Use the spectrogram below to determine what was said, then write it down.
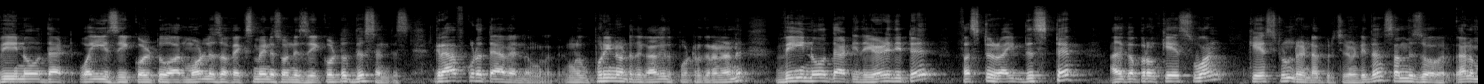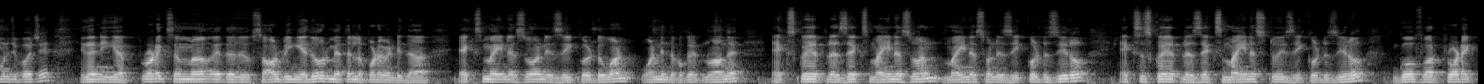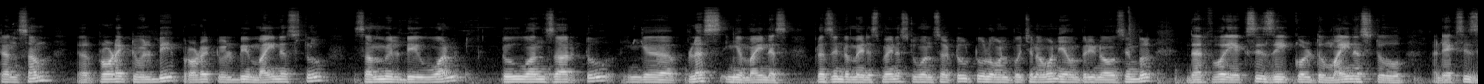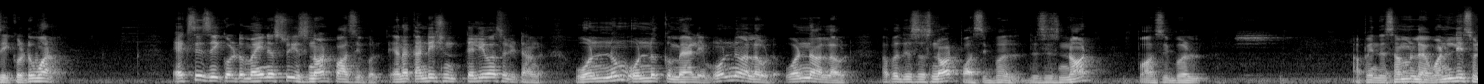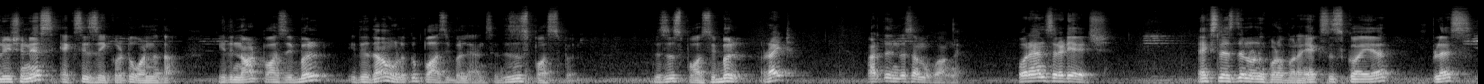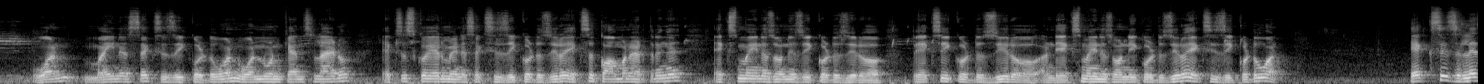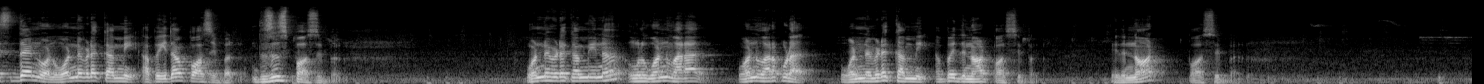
we know that y is equal to or modulus of x minus 1 is equal to this and this. Graph கூட தேவையில்லை உங்களுக்கு. உங்களுக்கு புரியணுன்றதுக்காக இது போட்டிருக்கிறேன் நான். We know that இதை எழுதிட்டு ஃபஸ்ட்டு ரைட் திஸ் ஸ்டெப் அதுக்கப்புறம் கேஸ் ஒன் கேஸ் டூன்னு ரெண்டாக பிரிச்சிட வேண்டியது சம் இஸ் ஓவர் வேலை முடிஞ்சு போச்சு. இதை நீங்கள் ப்ராடக்ட் சம் எதாவது சால்விங் ஏதோ ஒரு மெத்தடில் போட வேண்டியதுதான் x minus one is equal to one one இந்த பக்கம் எட்டுவாங்க x square plus x minus one minus one is equal to zero x square plus x minus two is equal to zero go for product and sum your product will be product will be minus two sum will be one two ones or two இங்கே plus இங்கே minus plus into minus minus 2 ones are 2 2 1 போச்சுனா 1 எவன் பிரிவு now symbol? Therefore x is equal to minus 2 and x is equal to 1 x is equal to minus 2 is not possible. ஏன்னா condition தெளிவாக சொல்லிட்டாங்க. ஒன்றும் ஒன்றுக்கு மேலேயும் ஒன்று அலவுட் ஒன்று அலவுட் அப்போ this is not possible this is not possible அப்போ இந்த சம்மில் only solution is x is equal to ஒன்று தான். இது நாட் பாசிபிள் இதுதான் உங்களுக்கு possible answer this is possible this is possible right அடுத்து இந்த சம்முக்கு வாங்க. ஒரு ஆன்சர் ரெடி ஆயிடுச்சு. எக்ஸ் லெஸ் தென் ஒன்று போட போகிறேன் x square plus one minus x is equal to one one one cancel ஆகிடும் x square minus x is equal to zero x காமனாக எடுத்துருங்க. X minus one is equal to zero இப்போ x equal to zero and x minus one equal to zero x is equal to one x is less than one ஒன்னை விட கம்மி. அப்போ இதான் possible this is possible ஒன்றை விட கம்மினா உங்களுக்கு one வராது. ஒன் வரக்கூடாது. ஒன்றை விட கம்மி. அப்போ இது நாட் பாசிபிள் இது நாட் பாசிபிள்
